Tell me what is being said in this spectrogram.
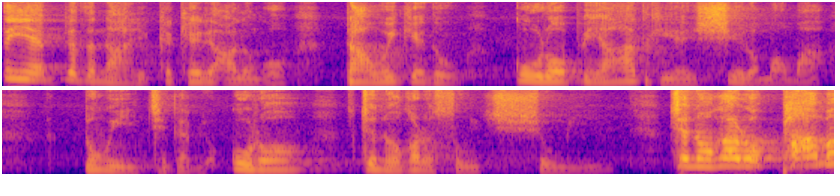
တင်းရဲ့ပြဿနာခက်ခဲတဲ့အားလုံးကိုဒါဝိဒ်ကဲ့သို့ကိုတော်ဘုရားသခင်ရဲ့ရှေ့တော်မောက်မှာတိုးဝင်ချက်ကပ်ပြီးတော့ကိုတော်ကျွန်တော်ကတော့ဆုံးရှုံးပြီကျွန်တော်ကတော့ဖားမှ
